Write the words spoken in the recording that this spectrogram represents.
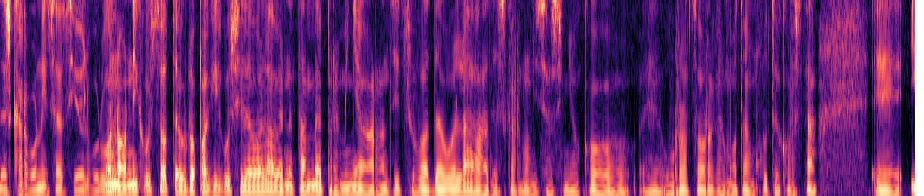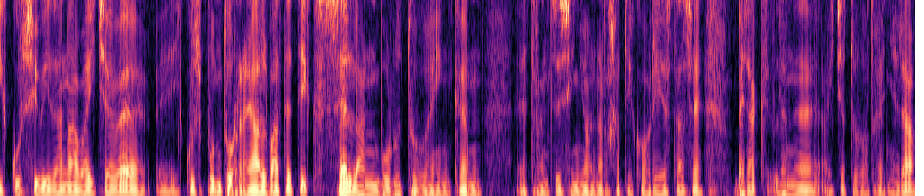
deskarbonizazio helburua? Bueno, nik uste dut Europak ikusi dauela, benetan be, premia garrantzitsu bat dauela deskarbonizazioko e, urratzorrek emoten juteko, ezta? E, ikusi bidana baitxe be, e, ikuspuntu real batetik zelan burutu behinken e, transizio energetiko hori, ez da, ze, berak lehen haitxetu dut gainera,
